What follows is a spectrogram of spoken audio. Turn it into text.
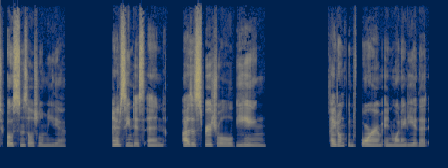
to post on social media, and I've seen this, and as a spiritual being, I don't conform in one idea that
